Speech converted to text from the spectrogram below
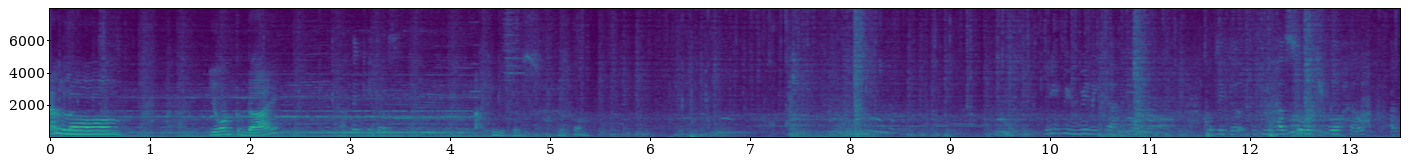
Hello! You want to die? I think he does. I think he says. This one. We need to be really careful. Because he, does, he has so much more health and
